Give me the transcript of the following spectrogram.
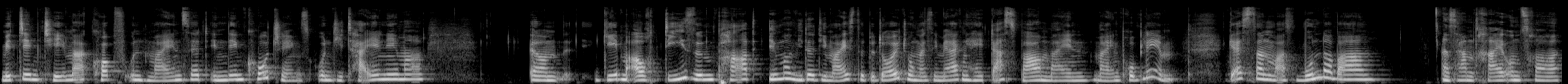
mit dem Thema Kopf und Mindset in den Coachings. Und die Teilnehmer ähm, geben auch diesem Part immer wieder die meiste Bedeutung, weil sie merken, hey, das war mein, mein Problem. Gestern war es wunderbar es haben drei unserer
